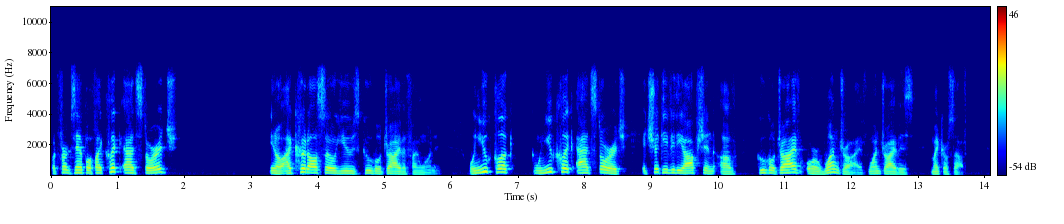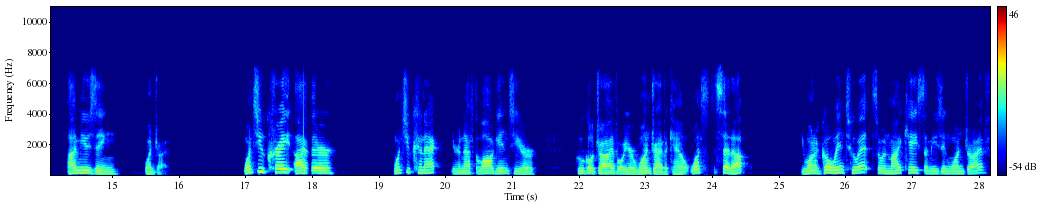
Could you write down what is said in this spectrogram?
But for example, if I click Add Storage, you know, I could also use Google Drive if I wanted. When you click when you click Add Storage, it should give you the option of Google Drive or OneDrive. OneDrive is Microsoft. I'm using OneDrive. Once you create either, once you connect, you're going to have to log into your Google Drive or your OneDrive account. Once it's set up, you want to go into it. So in my case, I'm using OneDrive.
